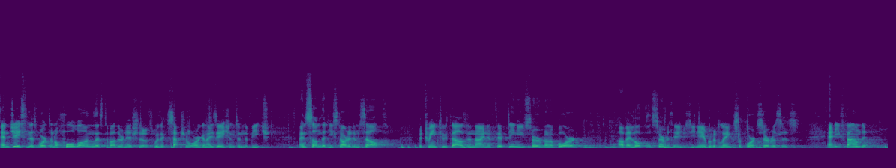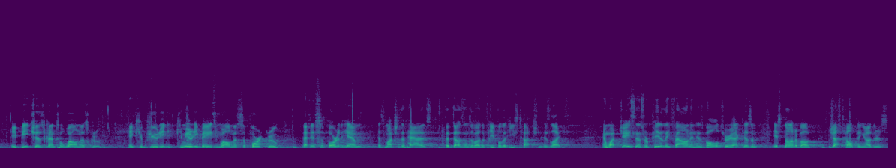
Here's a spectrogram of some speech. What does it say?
And Jason has worked on a whole long list of other initiatives with exceptional organizations in the beach, and some that he started himself. Between 2009 and 15, he served on a board of a local service agency, Neighborhood Link Support Services, and he founded a beaches mental wellness group, a community-based wellness support group that has supported him as much as it has the dozens of other people that he's touched in his life. And what Jason has repeatedly found in his voluntary activism, it's not about just helping others,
